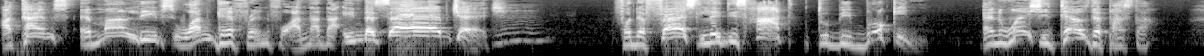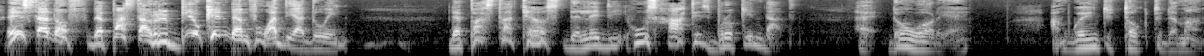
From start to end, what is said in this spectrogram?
At times, a man leaves one girlfriend for another in the same church. For the first lady's heart to be broken. And when she tells the pastor, instead of the pastor rebuking them for what they are doing, the pastor tells the lady whose heart is broken that, hey, don't worry, eh? I'm going to talk to the man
